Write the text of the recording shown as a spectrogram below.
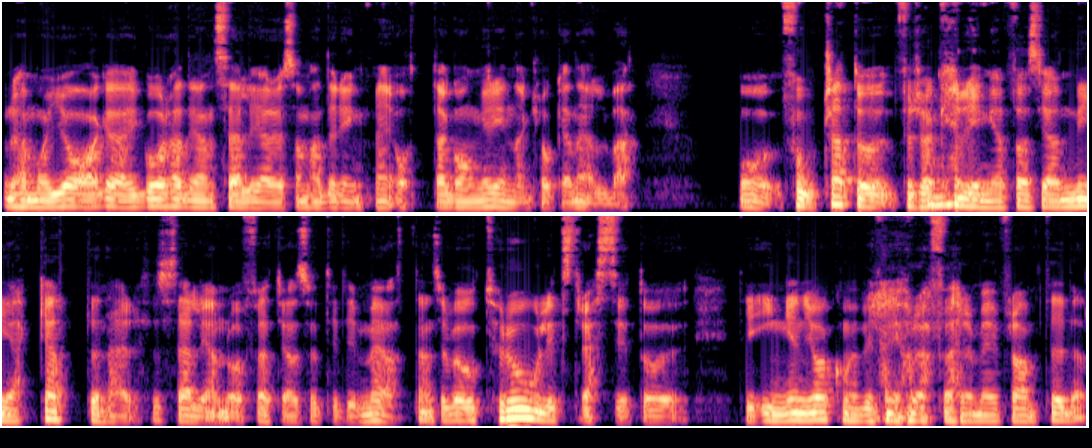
Och det här med att jaga. Igår hade jag en säljare som hade ringt mig åtta gånger innan klockan elva och fortsatt att försöka mm. ringa fast jag nekat den här säljaren då för att jag har suttit i möten. Så det var otroligt stressigt och det är ingen jag kommer vilja göra affärer med i framtiden.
